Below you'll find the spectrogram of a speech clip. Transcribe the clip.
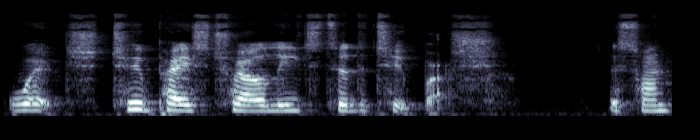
Which toothpaste trail leads to the toothbrush? This one.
